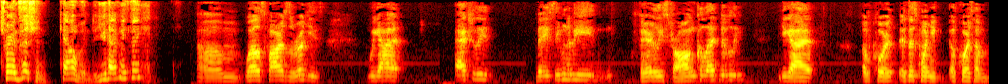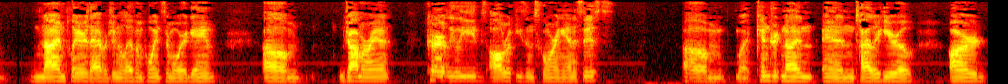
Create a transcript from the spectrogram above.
Transition. Calvin, do you have anything? Um, well, as far as the rookies, we got, actually, they seem to be fairly strong collectively. You got, of course, at this point, you of course have nine players averaging 11 points or more a game. Um, Ja Morant currently leads all rookies in scoring and assists. Um, what Kendrick Nunn and Tyler Herro are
